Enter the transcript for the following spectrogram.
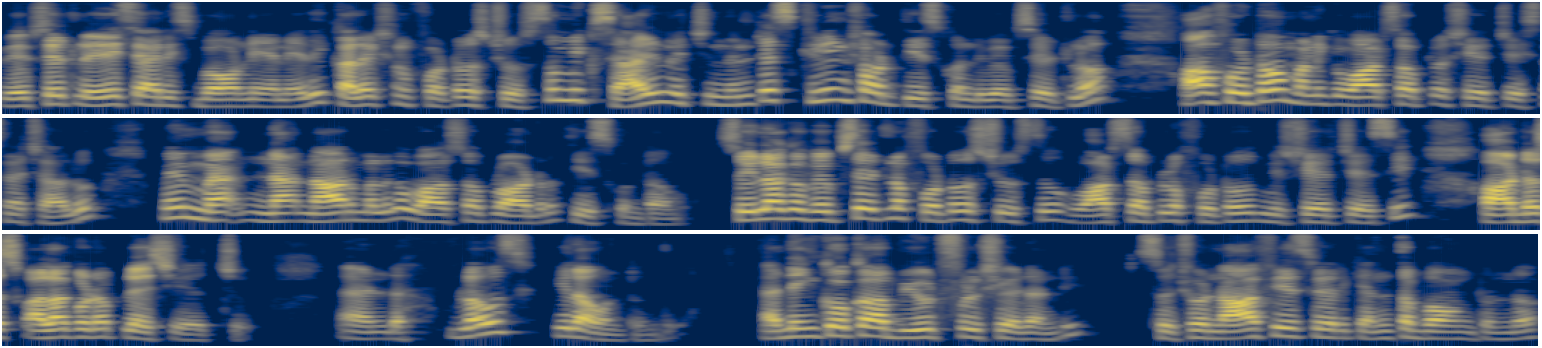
వెబ్సైట్లో ఏ శారీస్ బాగున్నాయి అనేది కలెక్షన్ ఫొటోస్ చూస్తూ మీకు శారీ నచ్చిందంటే స్క్రీన్ షాట్ తీసుకోండి వెబ్సైట్లో. ఆ ఫోటో మనకి వాట్సాప్లో షేర్ చేసినా చాలు. మేము నార్మల్గా వాట్సాప్లో ఆర్డర్ తీసుకుంటాము. సో ఇలాగ వెబ్సైట్లో ఫొటోస్ చూస్తూ వాట్సాప్లో ఫోటో మీరు షేర్ చేసి ఆర్డర్స్ అలా కూడా ప్లేస్ చేయొచ్చు. అండ్ బ్లౌజ్ ఇలా ఉంటుంది. అండ్ ఇంకొక బ్యూటిఫుల్ షేడ్ అండి. సో చూడండి ఆఫీస్ వేర్కి ఎంత బాగుంటుందో.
